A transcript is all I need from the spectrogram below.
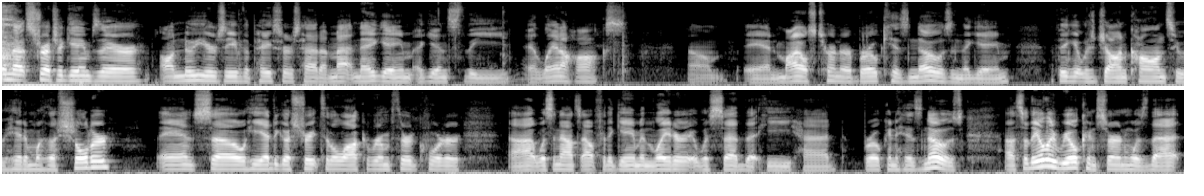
in that stretch of games there, on New Year's Eve, the Pacers had a matinee game against the Atlanta Hawks, um, and Miles Turner broke his nose in the game. I think it was John Collins who hit him with a shoulder, and so he had to go straight to the locker room. Third quarter uh, was announced out for the game, and later it was said that he had broken his nose. Uh, so the only real concern was that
